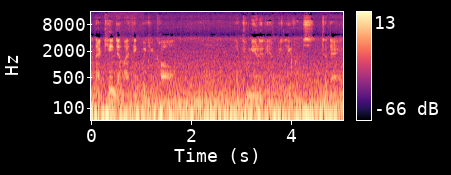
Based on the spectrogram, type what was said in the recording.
And that kingdom, I think we can call uh, the community of believers today.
